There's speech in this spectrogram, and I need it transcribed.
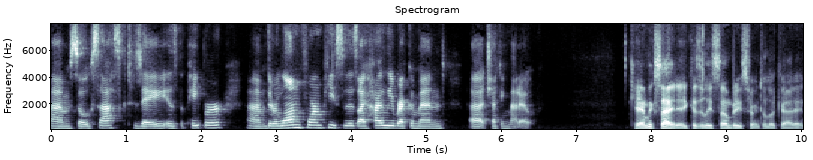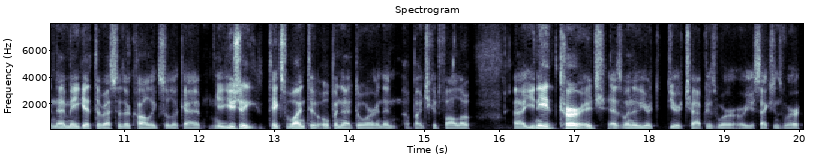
Um, so Sask Today is the paper. Um, they're long form pieces. I highly recommend uh, checking that out. Okay, I'm excited because at least somebody's starting to look at it, and that may get the rest of their colleagues to look at it. It usually takes one to open that door, and then a bunch could follow. Uh, you need courage, as one of your your chapters were or your sections were,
